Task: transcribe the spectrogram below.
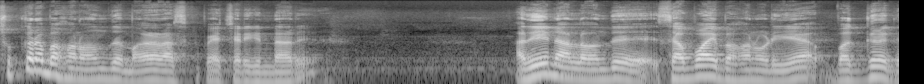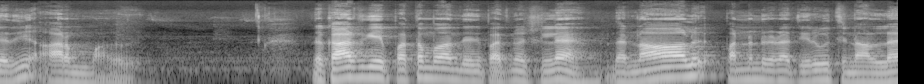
சுக்கர பகவான் வந்து மகர ராசிக்கு பேச்சடைகின்றார் அதே நாளில் வந்து செவ்வாய் பகவானுடைய வக்ரகதி ஆரம்பமாகுது. இந்த கார்த்திகை பத்தொன்பதாம் தேதி பார்த்தீங்கன்னு வச்சுங்களேன் இந்த நாலு பன்னெண்டு ரெண்டாயிரத்தி இருபத்தி நாலில்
